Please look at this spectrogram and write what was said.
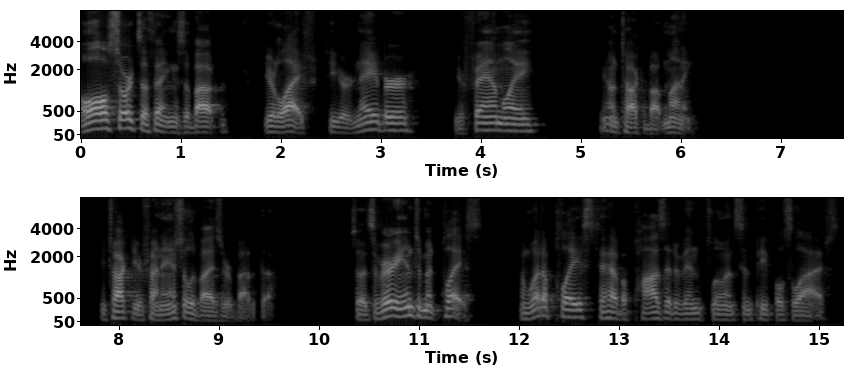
all sorts of things about your life to your neighbor, your family. You don't talk about money. You talk to your financial advisor about it, though. So it's a very intimate place. And what a place to have a positive influence in people's lives.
